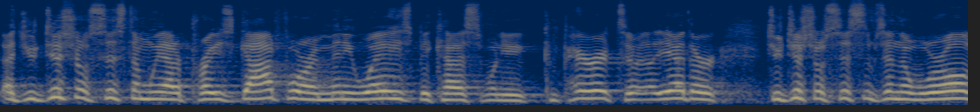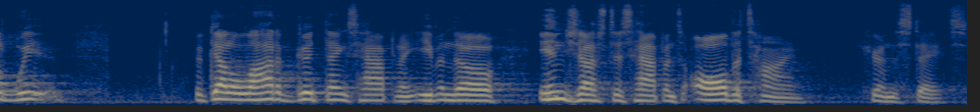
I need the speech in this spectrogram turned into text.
a judicial system we ought to praise God for in many ways because when you compare it to the other judicial systems in the world, we, we've got a lot of good things happening, even though injustice happens all the time here in the States.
